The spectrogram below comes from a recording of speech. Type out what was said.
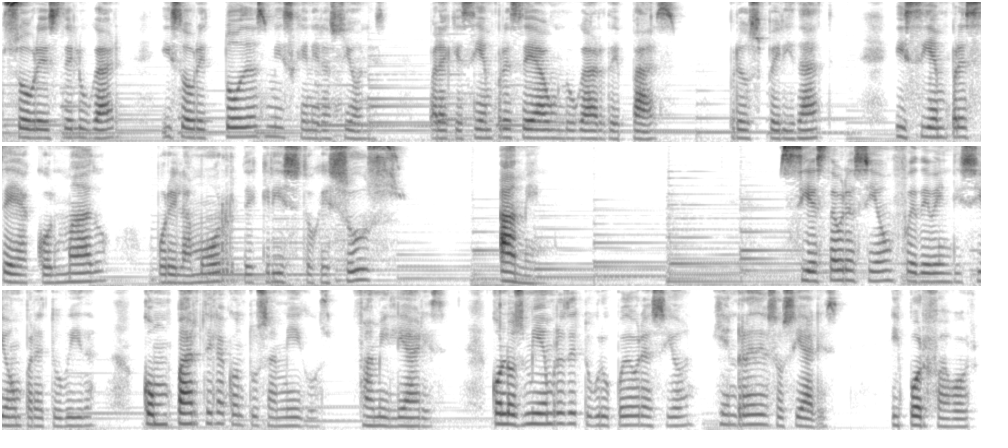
sobre este lugar y sobre todas mis generaciones, para que siempre sea un lugar de paz, prosperidad y siempre sea colmado por el amor de Cristo Jesús. Amén. Si esta oración fue de bendición para tu vida, compártela con tus amigos, familiares, con los miembros de tu grupo de oración y en redes sociales. Y por favor,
